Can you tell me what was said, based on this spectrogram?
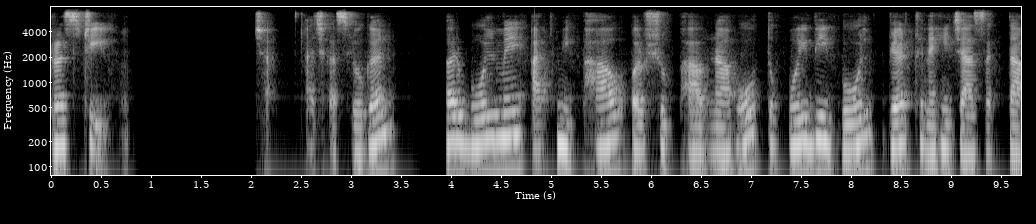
ट्रस्टी हूँ। अच्छा आज का स्लोगन, हर बोल में आत्मिक भाव और शुभ भावना हो तो कोई भी बोल व्यर्थ नहीं जा सकता।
